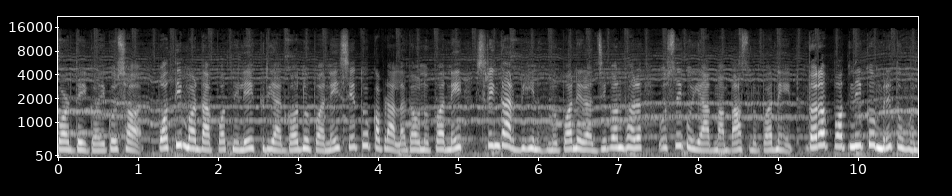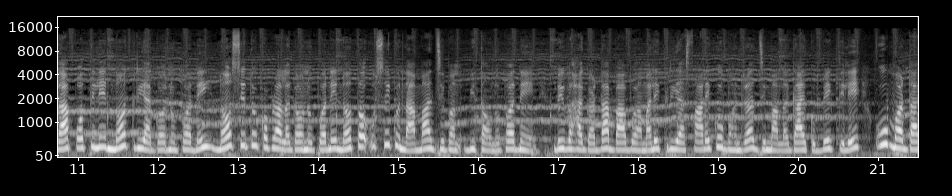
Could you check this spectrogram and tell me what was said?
बढ्दै गएको छ। पति मर्दा पत्नीले क्रिया गर्नुपर्ने सेतो कपडा लगाउनु पर्ने श्रृङ्गारविहीन हुनुपर्ने र जीवनभर उसैको यादमा बाँच्नुपर्ने। तर पत्नीको मृत्यु हुँदा पतिले न क्रिया गर्नुपर्ने न सेतो कपडा लगाउनु पर्ने न त उसैको नाममा जीवन बिताउनु पर्ने विवाह गर्दा बाबुआमाले क्रिया सारेको भनेर जिम्मा लगाएको व्यक्तिले ऊ मर्दा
